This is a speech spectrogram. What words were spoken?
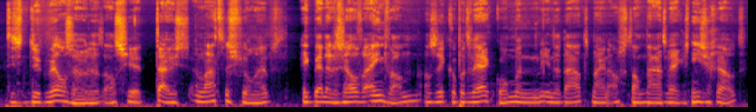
Het is natuurlijk wel zo dat als je thuis een laadstation hebt. Ik ben er zelf één van. Als ik op het werk kom, en inderdaad, mijn afstand naar het werk is niet zo groot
